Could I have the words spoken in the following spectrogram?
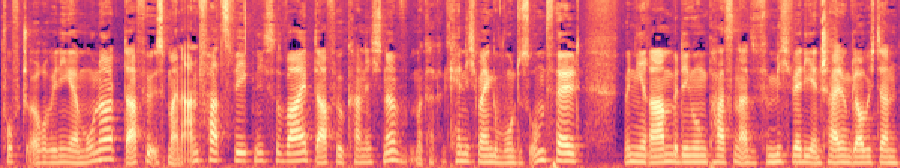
50 Euro weniger im Monat. Dafür ist mein Anfahrtsweg nicht so weit. Dafür kann ich, ne, kenne ich mein gewohntes Umfeld, wenn die Rahmenbedingungen passen. Also für mich wäre die Entscheidung, glaube ich, dann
